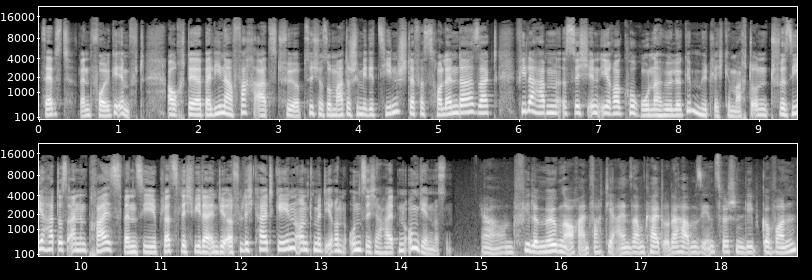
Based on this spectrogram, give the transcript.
selbst wenn voll geimpft. Auch der Berliner Facharzt für psychosomatische Medizin, Steffes Holländer, sagt, viele haben es sich in ihrer Corona-Höhle gemütlich gemacht. Und für sie hat es einen Preis, wenn sie plötzlich wieder in die Öffentlichkeit gehen stehen und mit ihren Unsicherheiten umgehen müssen. Ja, und viele mögen auch einfach die Einsamkeit oder haben sie inzwischen lieb gewonnen.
